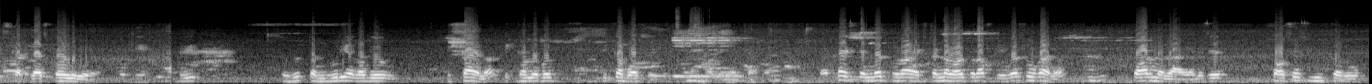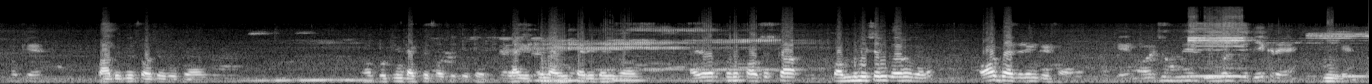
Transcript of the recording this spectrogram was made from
इसका प्लस पॉइंट वो है। ओके जो तंदूरी वाला जो टिक्का है ना टिक्का में को टिक्का बहुत लगता है इसके अंदर थोड़ा एक्सटर्नल और थोड़ा फ्लेवर्स होगा ना तो और मज़ा आएगा। जैसे सॉसेस यूज़ करो। ओके बारबेक्यू सॉसेस होते हैं। और दो तीन टाइप के सॉसेस होते हैं। लाइक इतना अगर पूरे सॉसेस का कॉम्बिनेशन करोगे ना और बेहतरीन टेस्ट आएगा। ओके और जो हमें व्यूअर्स जो देख रहे हैं ओके तो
